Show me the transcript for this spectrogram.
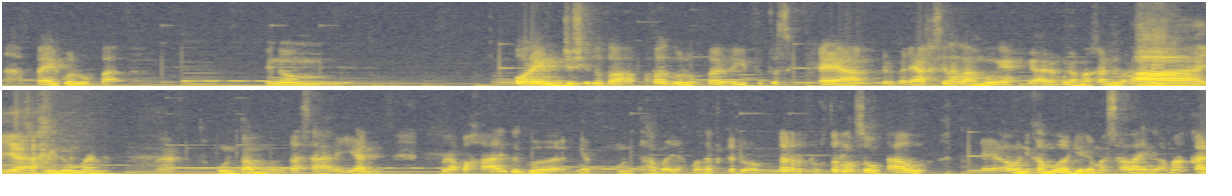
apa ya? Gue lupa. Minum orange juice itu atau apa? Gue lupa. Itu terus kayak bereaksi lah lambungnya. Gak ada nggak makan dua hari. Ah ya. Minuman. Nah, muntah-muntah seharian. Berapa kali tuh gue inget muntah banyak banget ke dokter. Dokter langsung tahu. Kayak, oh ini kamu lagi ada masalah yang nggak makan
